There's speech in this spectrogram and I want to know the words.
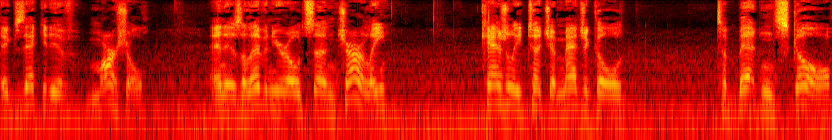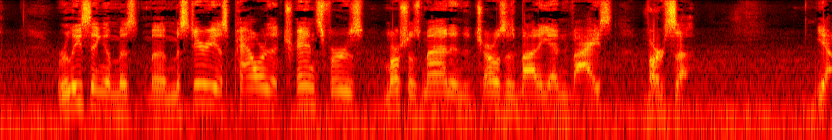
executive Marshall and his 11 year old son Charlie casually touch a magical Tibetan skull, releasing a, mis- a mysterious power that transfers Marshall's mind into Charles's body and vice versa. Yeah,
